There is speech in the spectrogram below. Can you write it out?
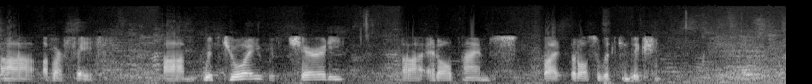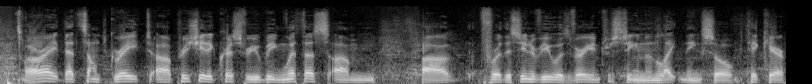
uh, of our faith um, with joy, with charity uh, at all times, but, but also with conviction. All right, that sounds great. Uh, appreciate it, Chris, for you being with us. Um, uh, for this interview it was very interesting and enlightening. So take care.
